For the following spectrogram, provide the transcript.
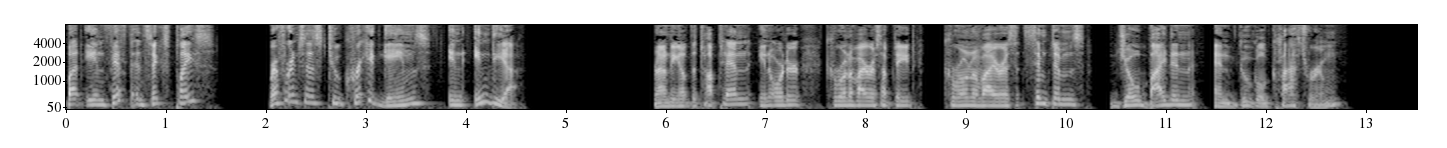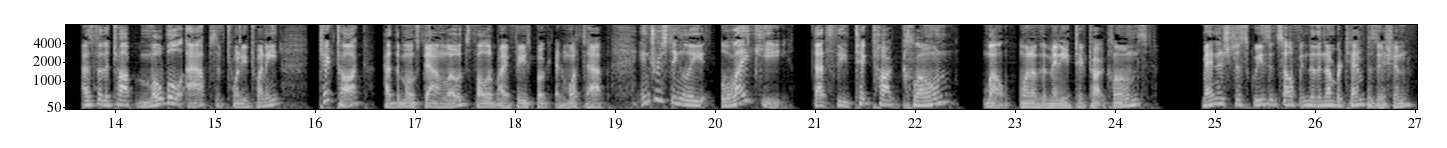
But in fifth and sixth place, references to cricket games in India. Rounding out the top 10 in order coronavirus update, coronavirus symptoms, Joe Biden, and Google Classroom. As for the top mobile apps of 2020, TikTok had the most downloads, followed by Facebook and WhatsApp. Interestingly, Likee, that's the TikTok clone, well, one of the many TikTok clones, managed to squeeze itself into the number 10 position.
